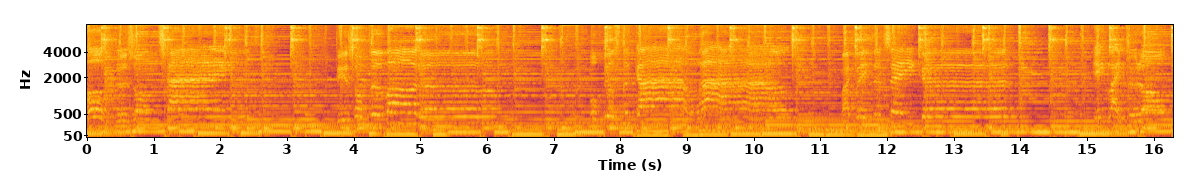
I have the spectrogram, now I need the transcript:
of de zon schijnt. Het is op de warm, Maar ik weet het zeker, ik blijf er altijd.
